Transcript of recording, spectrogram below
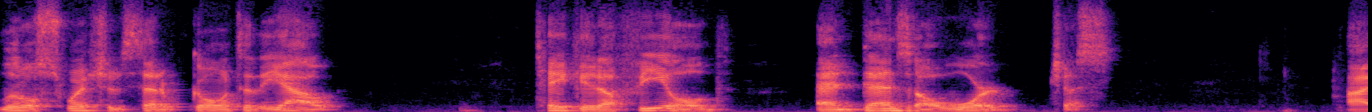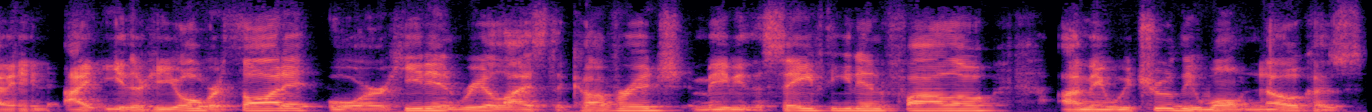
little switch instead of going to the out, take it upfield, and Denzel Ward just I mean, I either he overthought it or he didn't realize the coverage. Maybe the safety didn't follow. I mean, we truly won't know because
